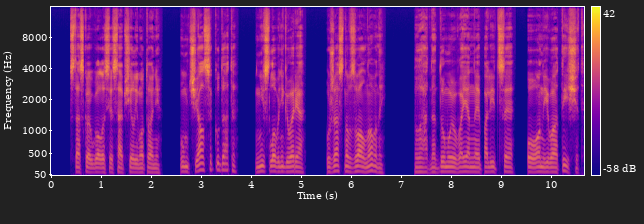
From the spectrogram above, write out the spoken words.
— с тоской в голосе сообщил ему Тони. «Умчался куда-то, ни слова не говоря, ужасно взволнованный. Ладно, думаю, военная полиция ООН его отыщет.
